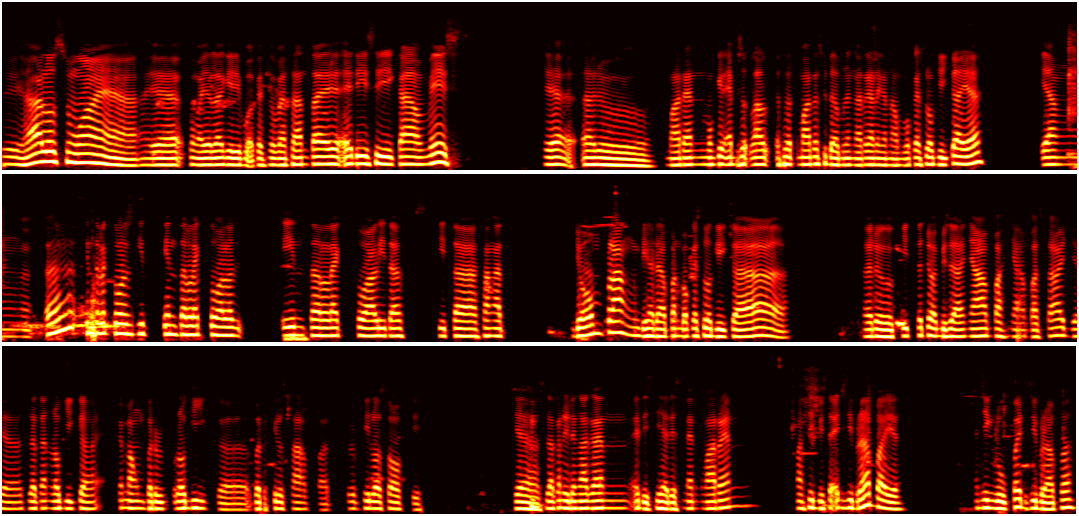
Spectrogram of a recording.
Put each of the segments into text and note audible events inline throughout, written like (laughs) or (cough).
Halo semuanya, ya kembali lagi di podcast Kopi Santai edisi Kamis. Ya, aduh, kemarin mungkin episode episode kemarin sudah mendengarkan dengan podcast logika ya, yang eh, intelektual intelektual intelektualitas kita sangat jomplang di hadapan podcast logika. Aduh, kita coba bisa nyampah nyampah saja, sedangkan logika memang berlogika, berfilsafat, berfilosofis. Ya, silakan didengarkan edisi hari Senin kemarin masih bisa edisi berapa ya? Anjing lupa edisi berapa.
